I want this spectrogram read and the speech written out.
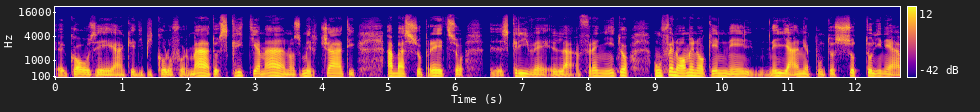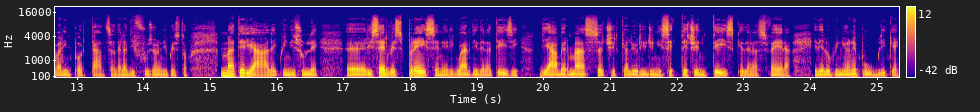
eh, cose anche di piccolo formato, scritti a mano, smerciati a basso prezzo, eh, scrive la Fragnito, un fenomeno che nel, negli anni appunto sottolineava l'importanza della diffusione di questo materiale, quindi sulle eh, riserve espresse nei riguardi della tesi di Habermas circa le origini settecentesche della sfera e dell'opinione pubbliche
